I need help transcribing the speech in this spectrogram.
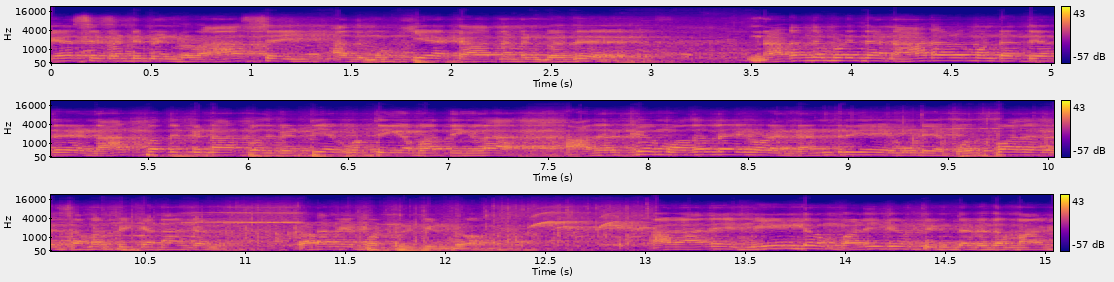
பேச வேண்டும் என்ற ஒரு ஆசை அது முக்கிய காரணம் என்பது நடந்து முடிந்த நாடாளுமன்ற தேர்தலில் நாற்பதுக்கு நாற்பது வெற்றியை கொடுத்தீங்க பார்த்தீங்களா? அதற்கு முதல்ல எங்களுடைய நன்றியை உங்களுடைய பொற்பாதங்களை சமர்ப்பிக்க நாங்கள் கடமைப்பட்டிருக்கின்றோம். ஆக அதை மீண்டும் வலியுறுத்துகின்ற விதமாக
